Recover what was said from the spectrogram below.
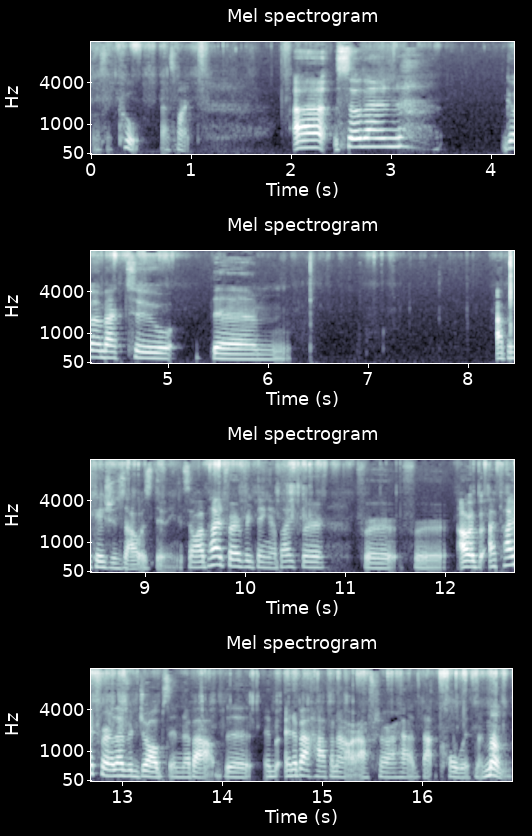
I was like, cool, that's fine. Uh, so then, going back to the um, applications I was doing. So I applied for everything. I applied for for for I applied for eleven jobs in about the in about half an hour after I had that call with my mum.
